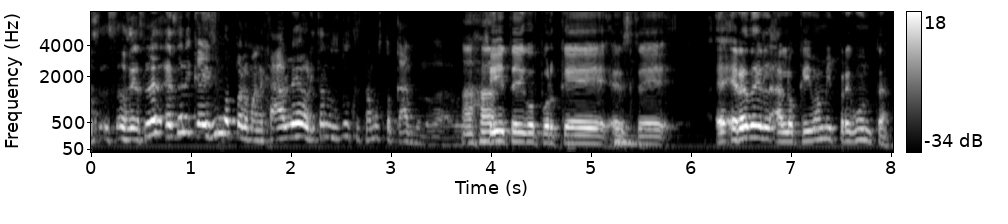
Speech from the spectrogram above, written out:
sea, es, o sea, es- es delicadísimo, pero manejable. Ahorita nosotros que estamos tocándolo, ¿verdad, güey? Sí, te digo, porque este era de, a lo que iba mi pregunta.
